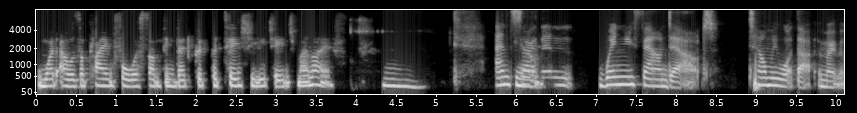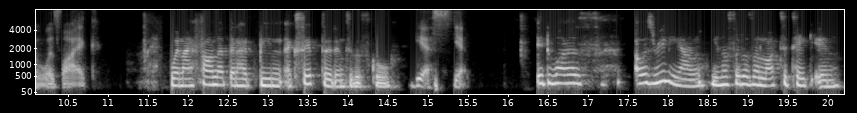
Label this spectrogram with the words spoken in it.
what I was applying for was something that could potentially change my life. Mm. And so yeah. then when you found out, tell me what that moment was like. When I found out that I'd been accepted into the school. Yes, yeah. It was, I was really young, you know, so it was a lot to take in.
